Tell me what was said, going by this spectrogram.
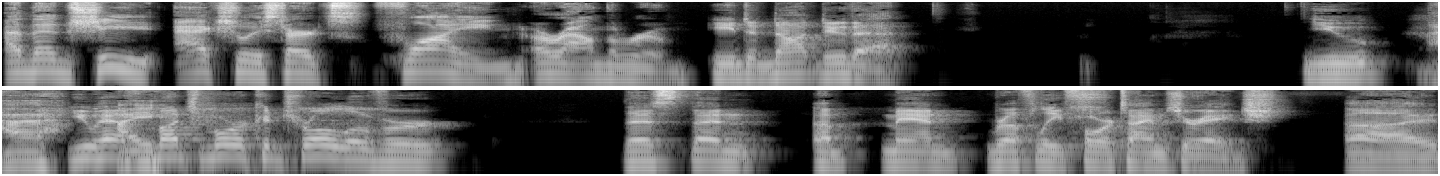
And then she actually starts flying around the room. He did not do that. You I, you have I- much more control over this than a man roughly four times your age. Uh,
